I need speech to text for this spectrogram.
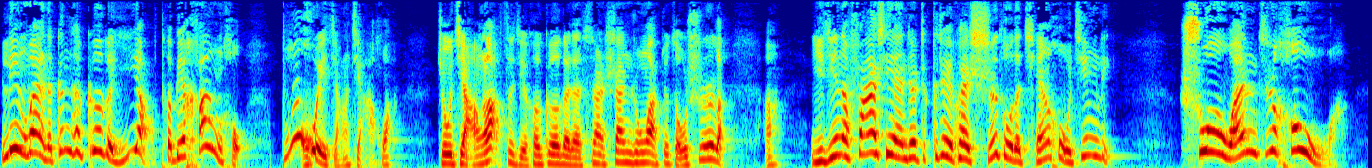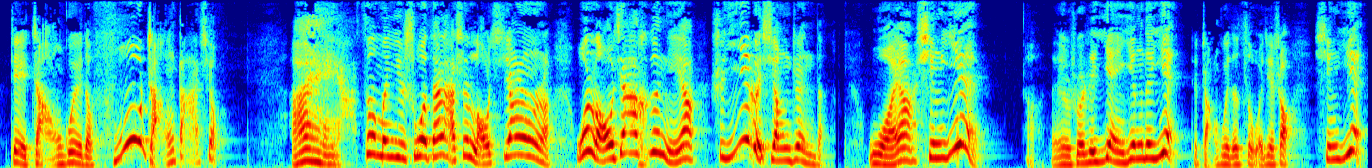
另外呢，跟他哥哥一样特别憨厚，不会讲假话，就讲了自己和哥哥在山山中啊就走失了啊，以及呢发现这这块石头的前后经历。说完之后啊。这掌柜的抚掌大笑，哎呀，这么一说，咱俩是老乡啊！我老家和你呀是一个乡镇的，我呀姓燕啊，咱就说是晏婴的晏。这掌柜的自我介绍，姓晏。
